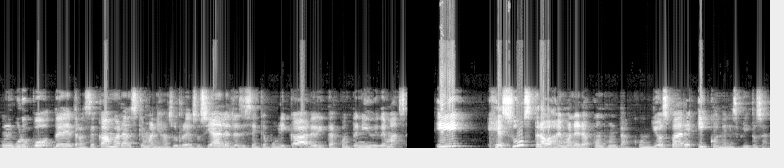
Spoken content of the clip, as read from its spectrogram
un grupo de detrás de cámaras que manejan sus redes sociales, les dicen que publicar, editar contenido y demás. Y Jesús trabaja de manera conjunta con Dios Padre y con el Espíritu Santo.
